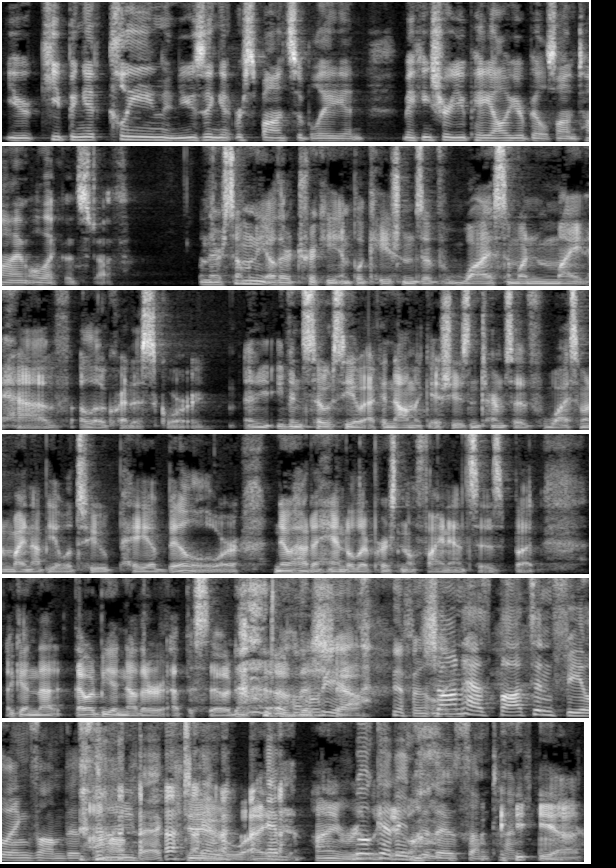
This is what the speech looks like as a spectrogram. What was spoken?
you're keeping it clean and using it responsibly and making sure you pay all your bills on time, all that good stuff. And there's so many other tricky implications of why someone might have a low credit score, and even socioeconomic issues in terms of why someone might not be able to pay a bill or know how to handle their personal finances. But again, that that would be another episode of oh, the show. Yeah, definitely. Sean has thoughts and feelings on this topic. I do. And, I, and I really We'll get do. into those sometime. yeah,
